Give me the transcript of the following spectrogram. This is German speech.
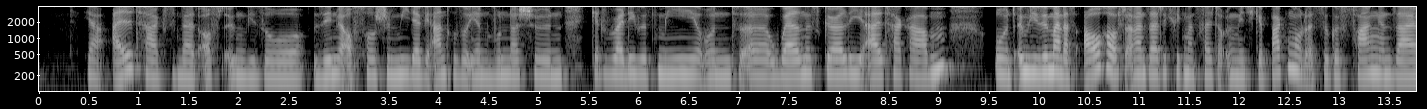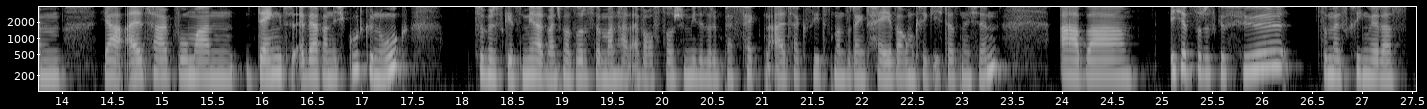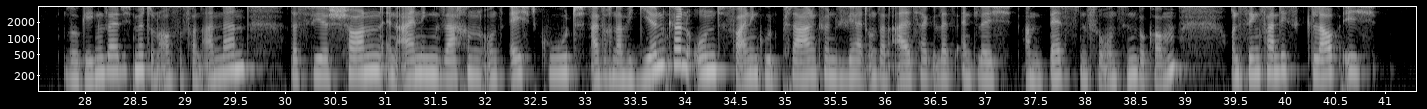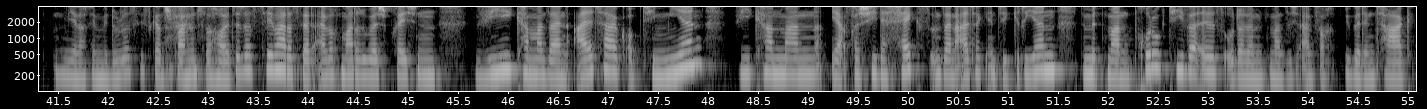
ja, Alltag sind wir halt oft irgendwie so, sehen wir auf Social Media, wie andere so ihren wunderschönen Get Ready with Me und äh, Wellness-Girly Alltag haben. Und irgendwie will man das auch, aber auf der anderen Seite kriegt man es vielleicht auch irgendwie nicht gebacken oder ist so gefangen in seinem ja, Alltag, wo man denkt, er wäre nicht gut genug. Zumindest geht es mir halt manchmal so, dass wenn man halt einfach auf Social Media so den perfekten Alltag sieht, dass man so denkt, hey, warum kriege ich das nicht hin? Aber ich habe so das Gefühl, zumindest kriegen wir das so gegenseitig mit und auch so von anderen, dass wir schon in einigen Sachen uns echt gut einfach navigieren können und vor allen Dingen gut planen können, wie wir halt unseren Alltag letztendlich am besten für uns hinbekommen. Und deswegen fand ich es, glaube ich, je nachdem, wie du das siehst, ganz spannend für heute das Thema, dass wir halt einfach mal darüber sprechen, wie kann man seinen Alltag optimieren, wie kann man ja, verschiedene Hacks in seinen Alltag integrieren, damit man produktiver ist oder damit man sich einfach über den Tag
